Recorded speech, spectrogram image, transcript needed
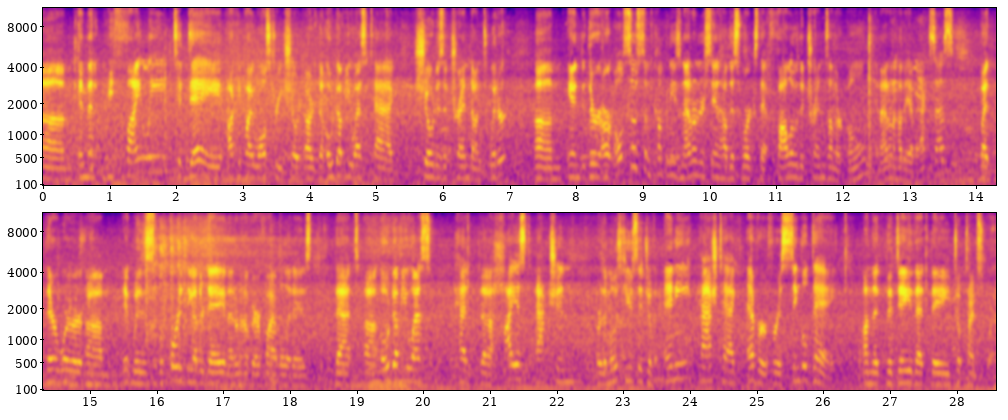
Um, and then we finally today Occupy Wall Street showed or the OWS tag showed as a trend on Twitter. Um, and there are also some companies, and I don't understand how this works, that follow the trends on their own, and I don't know how they have access. But there were, um, it was reported the other day, and I don't know how verifiable it is, that uh, OWS had the highest action or the most usage of any hashtag ever for a single day on the, the day that they took Times Square.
